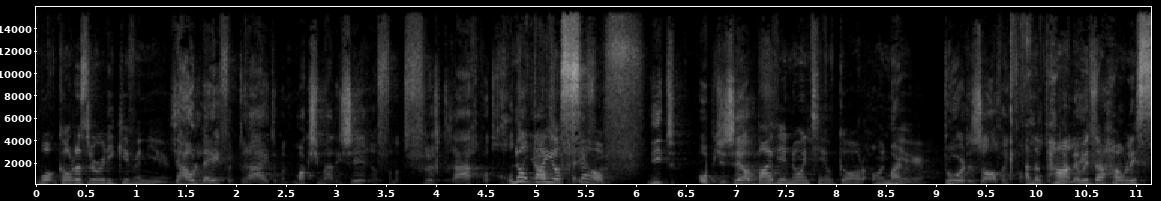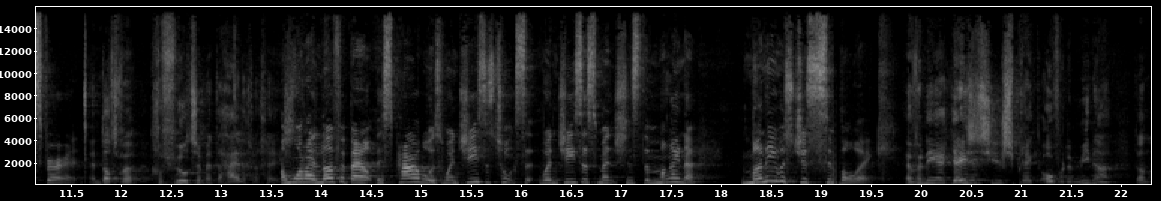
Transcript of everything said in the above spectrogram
what God has already given you. Jouw leven draait om het maximaliseren van het vruchtdragen wat God Not in jou by heeft gegeven. yourself, Niet op jezelf, but by the anointing of God on maar you door de zalving van and the God je partner with the. Holy Spirit. En dat we gevuld zijn met de Heilige Geest. And what I love about this parable is when Jesus talks, when Jesus mentions the mina, money was just symbolic. En wanneer Jezus hier spreekt over de mina, dan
